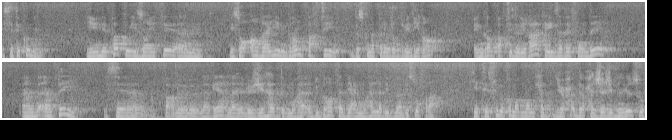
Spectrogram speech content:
Et c'était connu. Il y a une époque où ils ont été. Euh, ils ont envahi une grande partie de ce qu'on appelle aujourd'hui l'Iran et une grande partie de l'Irak et ils avaient fondé un, pays. C'est euh, par la guerre, le djihad du grand Tabi al-Muhallab ibn Abi Soufra, qui était sous le commandement de, Hajjaj ibn Yusuf,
